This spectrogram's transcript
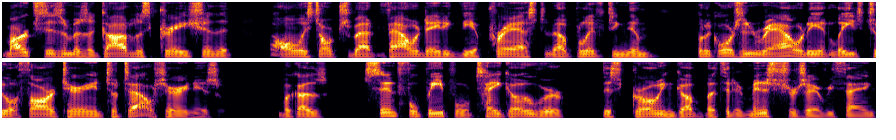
Marxism is a godless creation that always talks about validating the oppressed and uplifting them. But of course, in reality, it leads to authoritarian totalitarianism because sinful people take over this growing government that administers everything,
